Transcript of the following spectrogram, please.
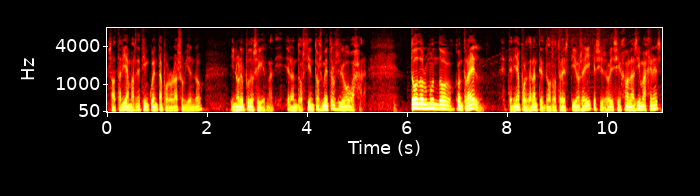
Saltaría más de 50 por hora subiendo y no le pudo seguir nadie. Eran 200 metros y luego bajar. Todo el mundo contra él. Tenía por delante dos o tres tíos ahí, que si os habéis fijado en las imágenes,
